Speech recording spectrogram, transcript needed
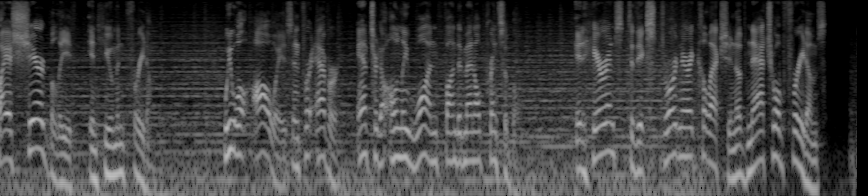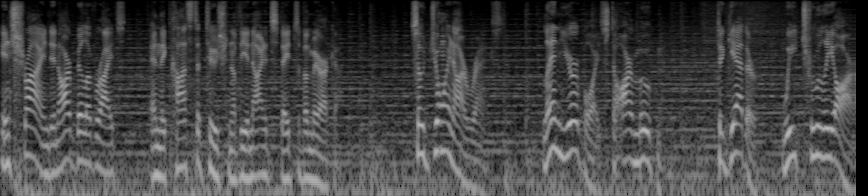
by a shared belief in human freedom. We will always and forever answer to only one fundamental principle adherence to the extraordinary collection of natural freedoms enshrined in our Bill of Rights and the Constitution of the United States of America. So join our ranks. Lend your voice to our movement. Together, we truly are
